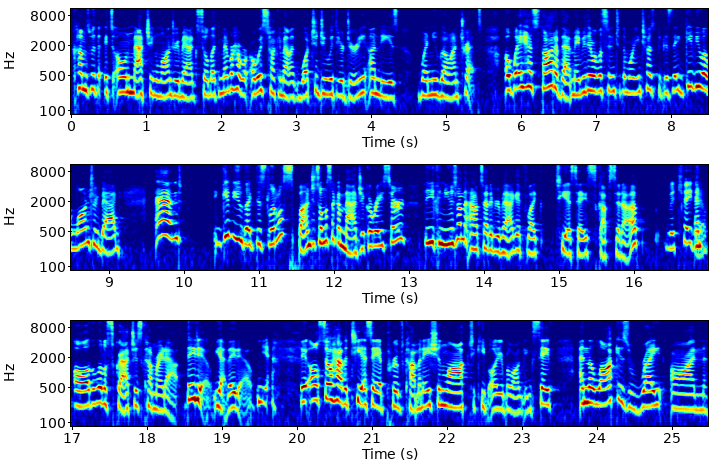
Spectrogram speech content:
comes with its own matching laundry bag. So like remember how we're always talking about like what to do with your dirty undies when you go on trips. Away has thought of that. Maybe they were listening to the morning toast because they give you a laundry bag and give you like this little sponge. It's almost like a magic eraser that you can use on the outside of your bag if like TSA scuffs it up. Which they do. And all the little scratches come right out. They do. Yeah, they do. Yeah. They also have a TSA approved combination lock to keep all your belongings safe. And the lock is right on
